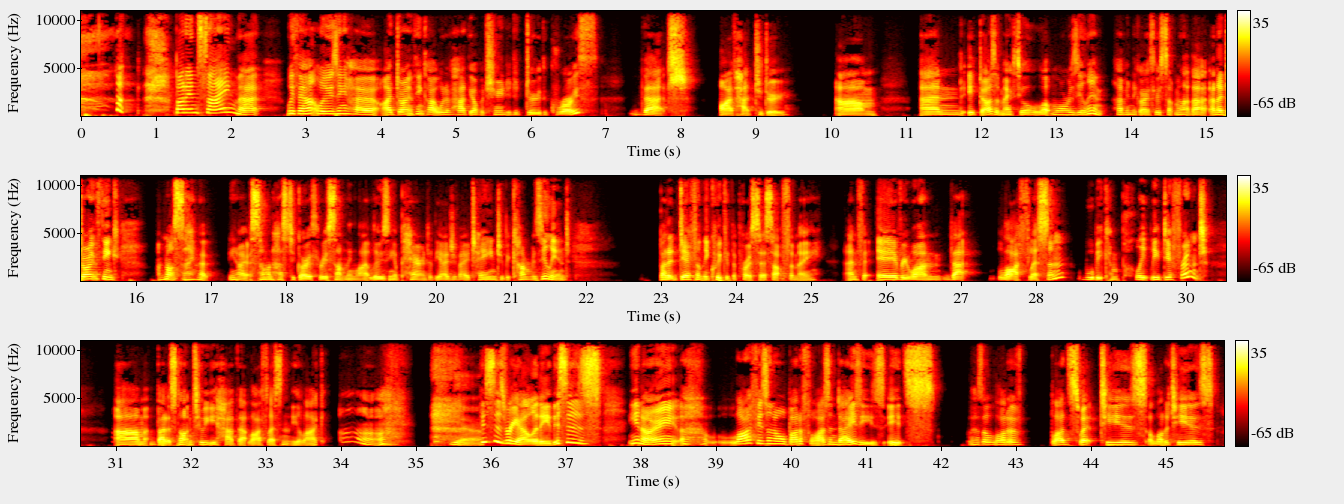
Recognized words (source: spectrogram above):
but in saying that, without losing her, I don't think I would have had the opportunity to do the growth that I've had to do. Um, and it does, it makes you a lot more resilient having to go through something like that. And I don't think, I'm not saying that, you know, someone has to go through something like losing a parent at the age of 18 to become resilient, but it definitely quickened the process up for me. And for everyone, that life lesson will be completely different. Um, but it's not until you have that life lesson that you're like, oh, yeah, this is reality. This is, you know, life isn't all butterflies and daisies. It's, there's a lot of blood, sweat, tears, a lot of tears.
